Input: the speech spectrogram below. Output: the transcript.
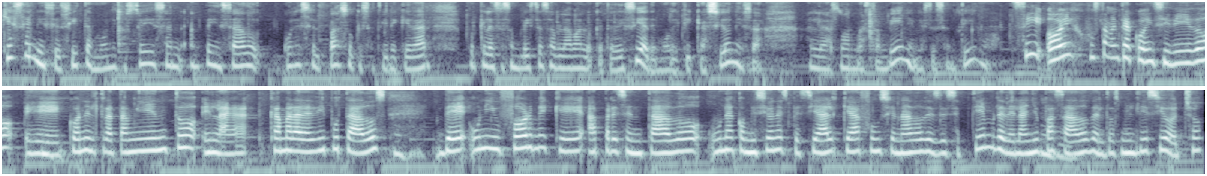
¿qué se necesita, Mónica? ¿Ustedes han, pensado cuál es el paso que se tiene que dar? Porque las asambleístas hablaban lo que te decía, de modificaciones a, las normas también en este sentido. Sí, hoy justamente ha coincidido eh, con el tratamiento en la Cámara de Diputados de un informe que ha presentado una comisión especial que ha funcionado desde septiembre del año pasado, del 2018,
